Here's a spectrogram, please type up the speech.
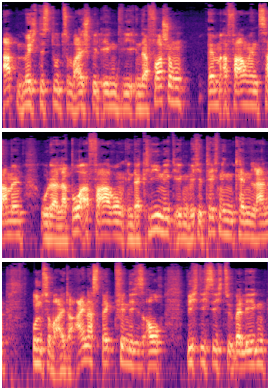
ab, möchtest du zum Beispiel irgendwie in der Forschung ähm, Erfahrungen sammeln oder Laborerfahrung in der Klinik, irgendwelche Techniken kennenlernen und so weiter. Ein Aspekt finde ich es auch wichtig, sich zu überlegen,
